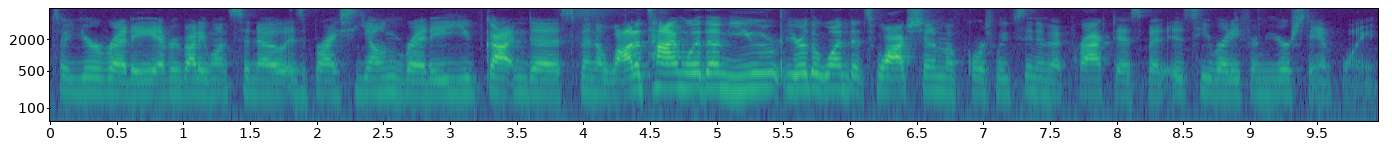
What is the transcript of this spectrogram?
So you're ready. Everybody wants to know is Bryce Young ready? You've gotten to spend a lot of time with him. You you're the one that's watched him. Of course, we've seen him at practice, but is he ready from your standpoint?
